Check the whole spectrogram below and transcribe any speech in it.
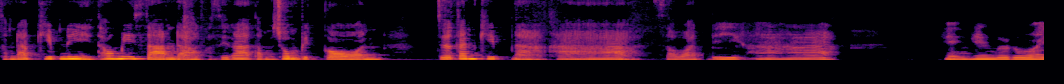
สำหรับคลิปนี้เท่ามีสามดาวกสิราธรรมชมไปก่อนเจอกันคลิปหน้าค่ะ สวัสดีค่ะเฮงๆรวย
